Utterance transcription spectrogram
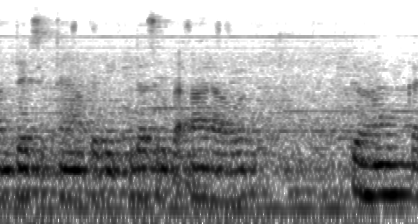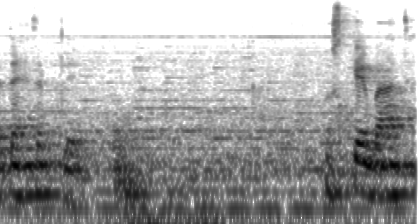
आप देख सकते हैं यहाँ पे भी दस रुपये आ रहा होगा। तो हम करते हैं इसे प्ले उसके बाद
